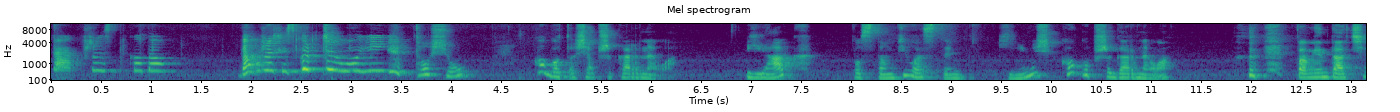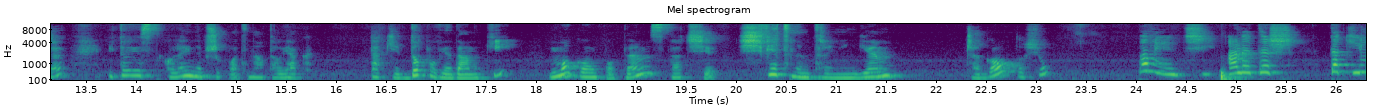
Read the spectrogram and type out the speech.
Tak, wszystko do... dobrze się skończyło i... Tosiu, kogo Tosia przykarnęła? I jak postąpiła z tym kimś, kogo przygarnęła? Pamiętacie? I to jest kolejny przykład na to, jak takie dopowiadanki mogą potem stać się świetnym treningiem. Czego, Tosiu? pamięci, ale też takim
